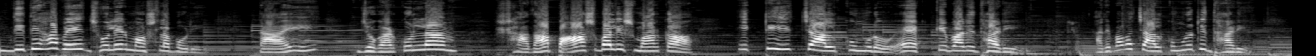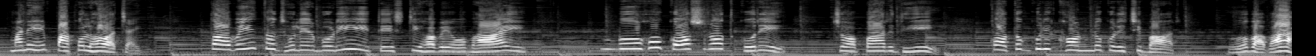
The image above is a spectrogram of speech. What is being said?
দিতে হবে ঝোলের মশলা বড়ি। তাই জোগাড় করলাম। সাদা পাশ বালিশ মার্কা, একটি চাল কুমড়ো একেবারে ধাড়ি। আরে বাবা, চাল কুমড়োটি ধাড়ি মানে পাকল হওয়া চাই। তবেই তো ঝোলের বড়ি টেস্টি হবে ও ভাই। বহু কসরত করে চপার দিয়ে কতকগুলি খণ্ড করেছি বার। ও বাবা,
